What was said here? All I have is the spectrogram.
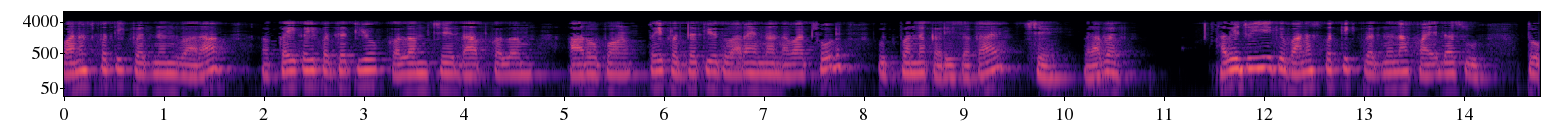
વાનસ્પતિક પ્રજનન દ્વારા કઈ કઈ પદ્ધતિઓ, કલમ છે દાબ કલમ, આરોપણ, તો એ પદ્ધતિઓ દ્વારા એમના નવા છોડ ઉત્પન્ન કરી શકાય છે. બરાબર? હવે જોઈએ કે વાનસ્પતિક પ્રજનનના ફાયદા શું? તો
